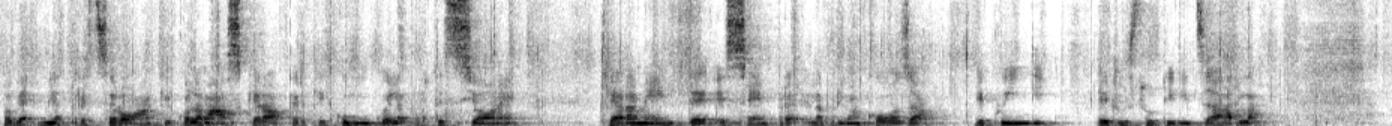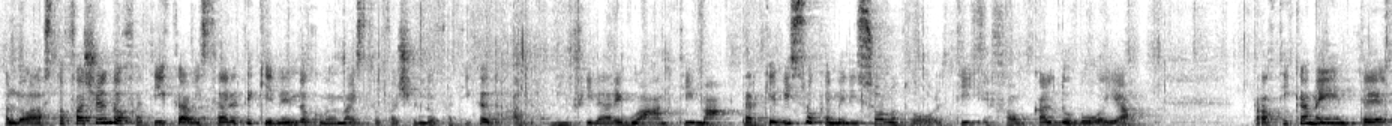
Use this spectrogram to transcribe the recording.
vabbè mi attrezzerò anche con la maschera perché comunque la protezione chiaramente è sempre la prima cosa e quindi è giusto utilizzarla allora sto facendo fatica vi starete chiedendo come mai sto facendo fatica ad infilare i guanti ma perché visto che me li sono tolti e fa un caldo boia praticamente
